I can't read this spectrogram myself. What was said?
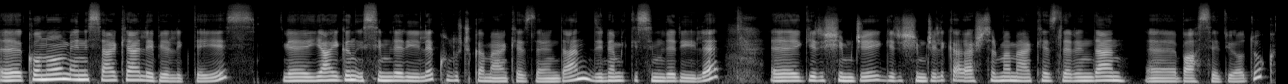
E, konuğum Enis Erker'le birlikteyiz. E, yaygın isimleriyle kuluçka merkezlerinden, dinamik isimleriyle e, girişimci, girişimcilik araştırma merkezlerinden e, bahsediyorduk.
